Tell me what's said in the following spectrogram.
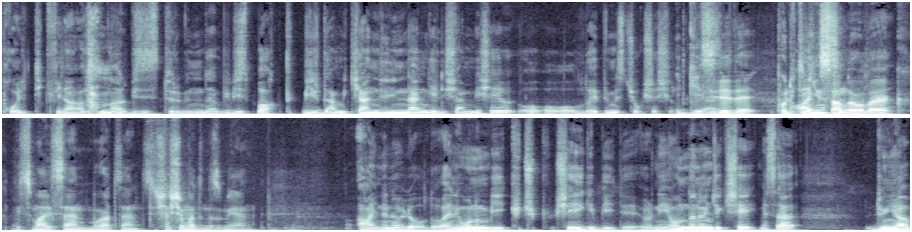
politik filan adamlar biziz tribünde. Bir Biz baktık birden bir kendiliğinden gelişen bir şey o, o oldu. Hepimiz çok şaşırdık. Gezi'de yani. de politik Aynısı insanlar oldu. olarak İsmail sen, Murat sen şaşırmadınız mı yani? Aynen öyle oldu. Hani onun bir küçük şeyi gibiydi. Örneğin ondan önceki şey mesela Dünya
